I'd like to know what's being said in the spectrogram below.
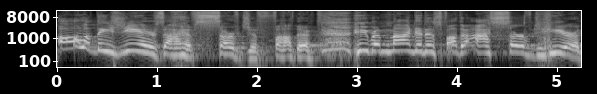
All of these years, I have served you, Father. He reminded his father, I served here.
